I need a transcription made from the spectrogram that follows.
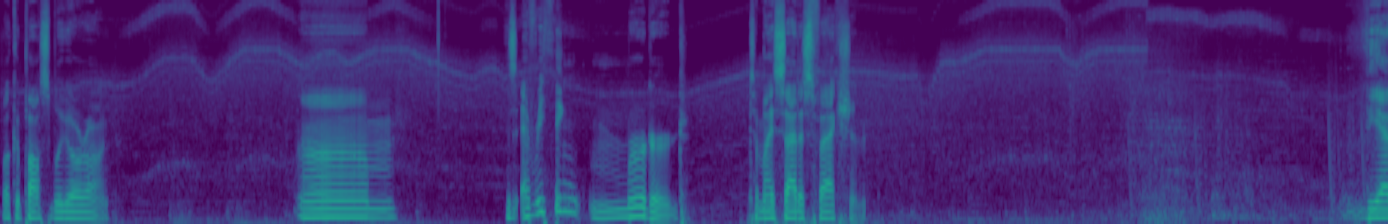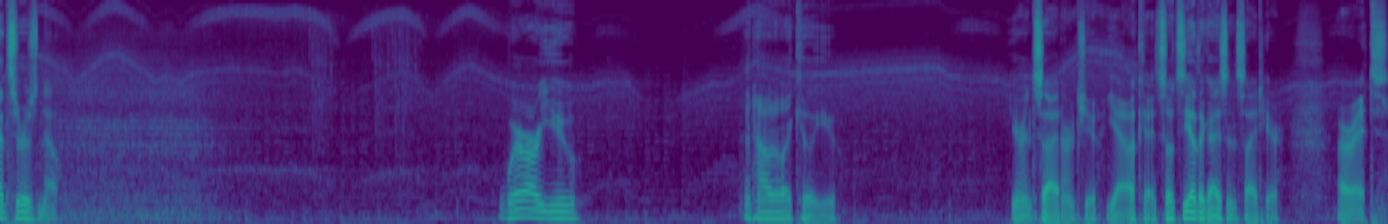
What could possibly go wrong? Um... Is everything murdered to my satisfaction? The answer is no. Where are you? And how do I kill you? You're inside, aren't you? Yeah, okay. So it's the other guys inside here. Alright.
